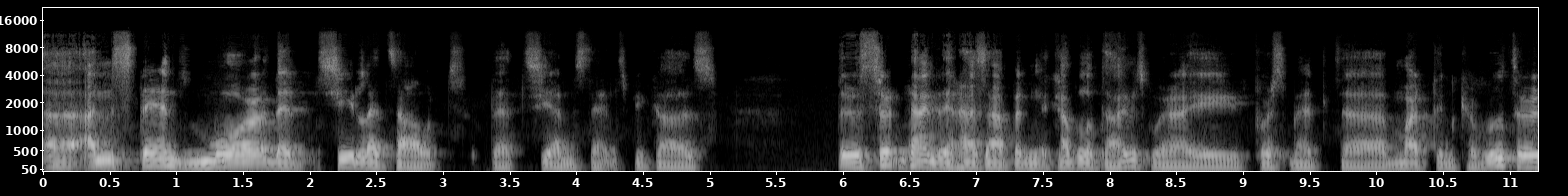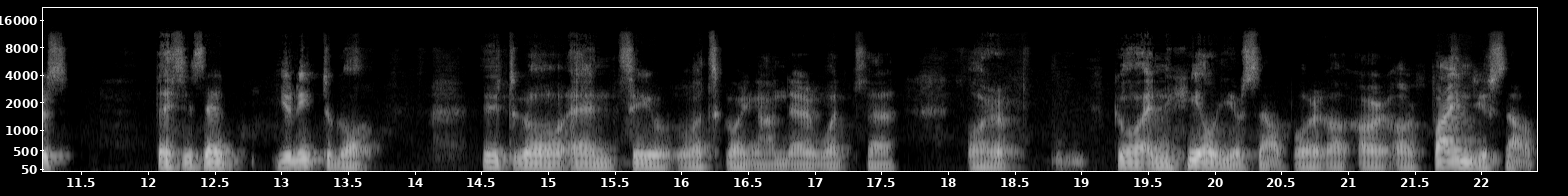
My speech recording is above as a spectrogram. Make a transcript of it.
uh, understands more that she lets out that she understands because there are certain times that has happened a couple of times where I first met uh, Martin Carruthers that she said you need to go. You need to go and see what's going on there what uh, or go and heal yourself or, or or find yourself.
